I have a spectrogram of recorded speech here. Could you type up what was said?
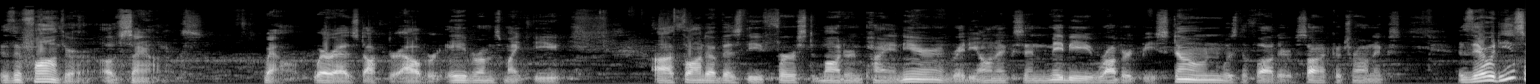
the father of psionics. Well, whereas Dr. Albert Abrams might be uh, thought of as the first modern pioneer in radionics, and maybe Robert B. Stone was the father of psychotronics, though it is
